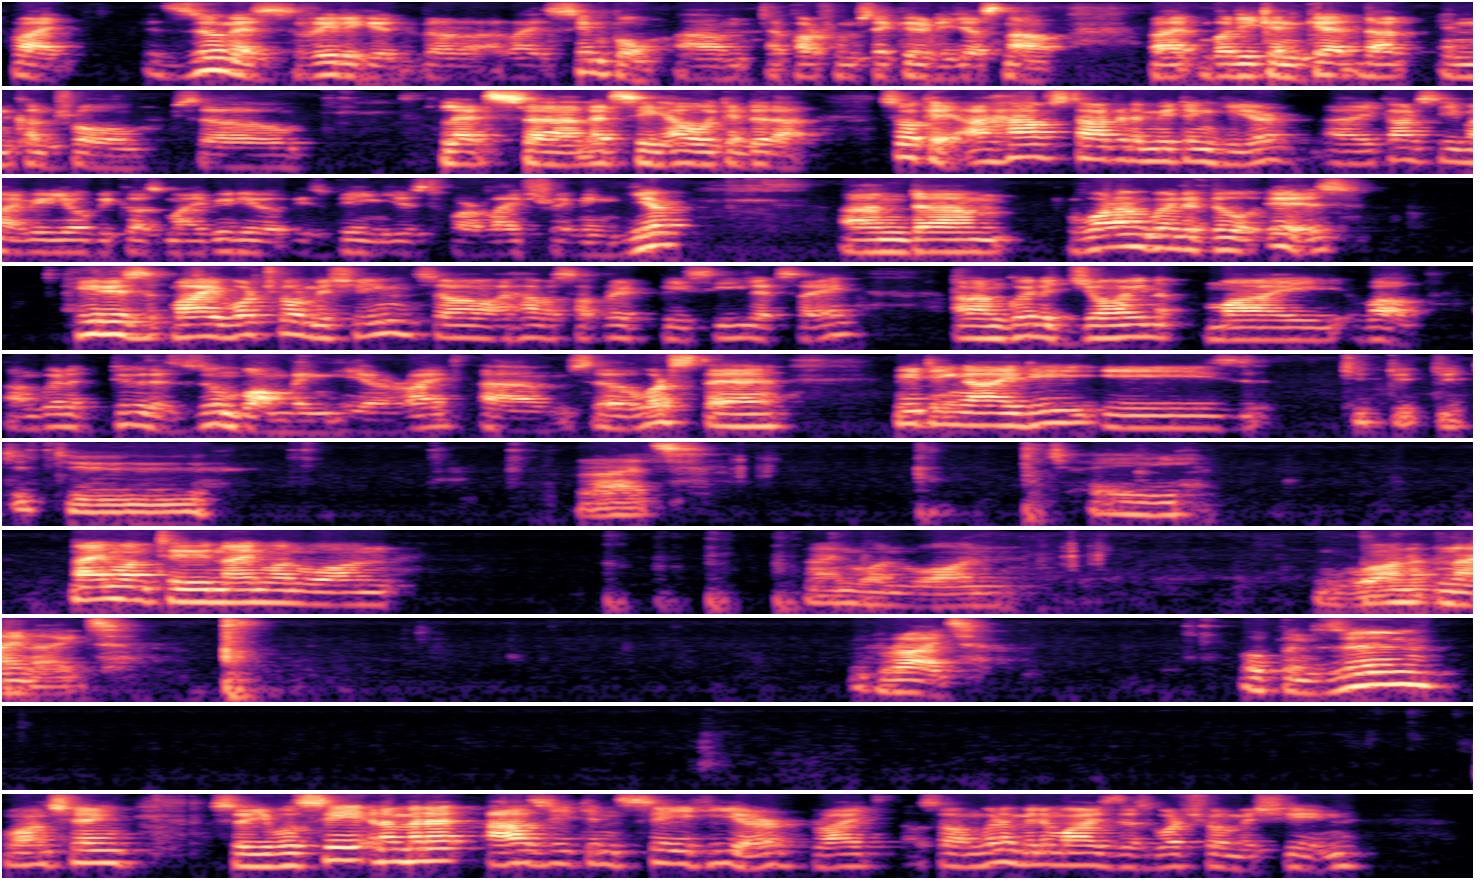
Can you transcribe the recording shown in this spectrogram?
right? Zoom is really good, right? Simple, um, apart from security just now, right? But you can get that in control. So let's uh, let's see how we can do that. So okay, I have started a meeting here. Uh, you can't see my video because my video is being used for live streaming here. And um, what I'm going to do is here is my virtual machine. So I have a separate PC, let's say, and I'm going to join my, well, I'm going to do the Zoom bombing here, right? Um, so what's the meeting ID is two, two, two, two, two. right. J 912 911 911 198. Right. Open Zoom. Launching. So you will see in a minute, as you can see here, right? So I'm going to minimize this virtual machine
